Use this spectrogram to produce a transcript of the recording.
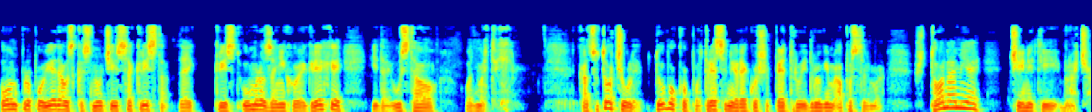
On propovjeda uskrsnuće Isusa Krista, da je Krist umro za njihove grehe i da je ustao od mrtvih. Kad su to čuli, duboko potreseni rekoše Petru i drugim apostolima, što nam je činiti braća?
